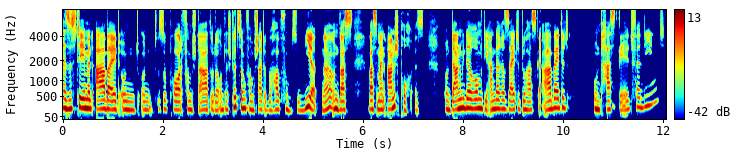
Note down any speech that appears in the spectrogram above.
System mit Arbeit und, und Support vom Staat oder Unterstützung vom Staat überhaupt funktioniert, ne? Und was, was mein Anspruch ist. Und dann wiederum die andere Seite, du hast gearbeitet und hast Geld verdient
